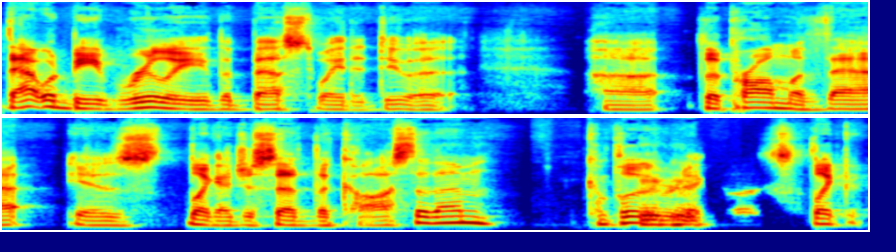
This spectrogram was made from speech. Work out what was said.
that would be really the best way to do it. Uh, the problem with that is, like I just said, the cost of them completely Mhm. ridiculous. Like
